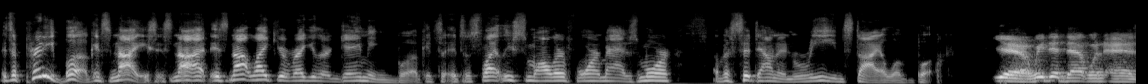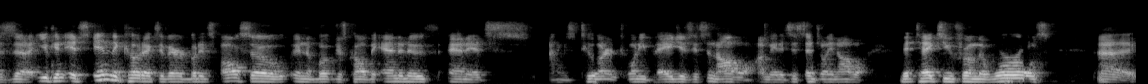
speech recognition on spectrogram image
it's a pretty book. It's nice. It's not it's not like your regular gaming book. It's a, it's a slightly smaller format. It's more of a sit down and read style of book. Yeah, we did that one as uh, you can. It's in the Codex of Aihrde, but it's also in a book just called the Andanuth, and it's I think it's 220 pages. It's a novel. I mean, it's essentially a novel that takes you from the world's, uh,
